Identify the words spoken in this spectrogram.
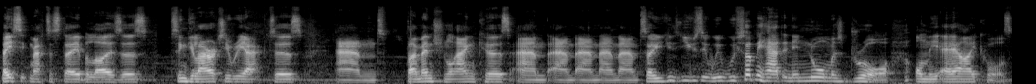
basic matter stabilizers, singularity reactors, and dimensional anchors and and and and and. So you can you see we, we've suddenly had an enormous draw on the AI cores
